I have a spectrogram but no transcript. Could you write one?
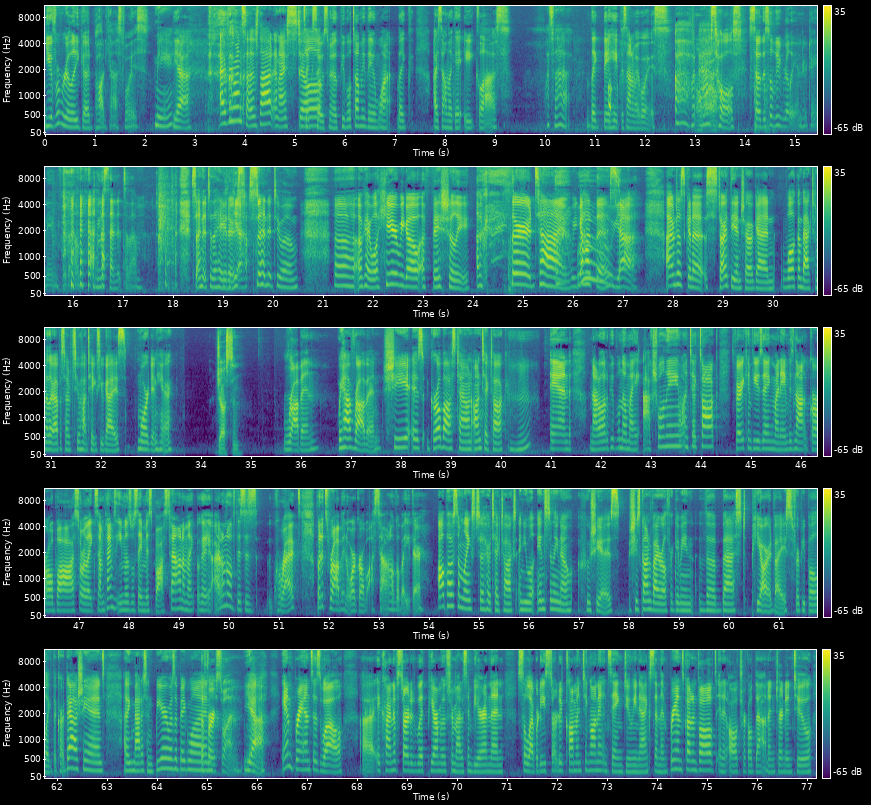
You have a really good podcast voice. Me? Yeah. Everyone says that, and I still. It's like so smooth. People tell me they want like I sound like I ate glass. What's that? Like they hate the sound of my voice. Oh, what assholes. So this will be really entertaining for them. I'm gonna send it to them. Send it to the haters. Yeah. Send it to them. Uh, okay, well, here we go officially. Okay. Third time. We got Woo, this. Yeah. I'm just going to start the intro again. Welcome back to another episode of Two Hot Takes, you guys. Morgan here. Justin. Robyn. We have Robyn. She is Girl Boss Town on TikTok. Mm-hmm. And not a lot of people know my actual name on TikTok. It's very confusing. My name is not Girl Boss, or like sometimes emails will say Miss Boss Town. I'm like, okay, I don't know if this is correct, but it's Robyn or Girl Boss Town. I'll go by either. I'll post some links to her TikToks and you will instantly know who she is. She's gone viral for giving the best PR advice for people like the Kardashians. I think Madison Beer was a big one. The first one. Yeah. And brands as well. Uh, it kind of started with PR moves from Madison Beer, and then celebrities started commenting on it and saying, Do me next. And then brands got involved, and it all trickled down and turned into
